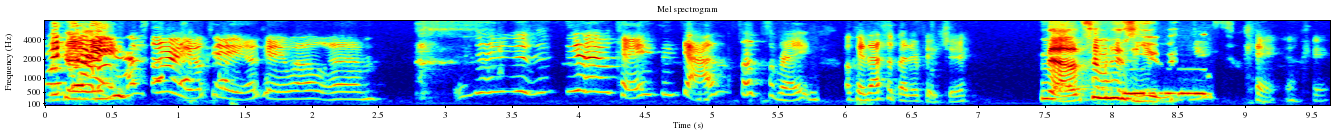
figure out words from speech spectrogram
I'm Okay. sorry. I'm sorry. Okay, okay. Well, um, yeah, okay, yeah, that's right. Okay, that's a better picture. Yeah, that's him in his youth. Okay, okay.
